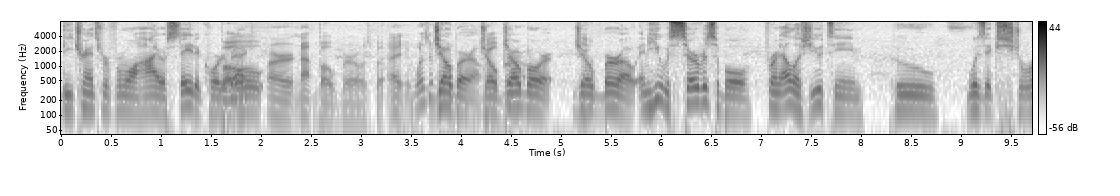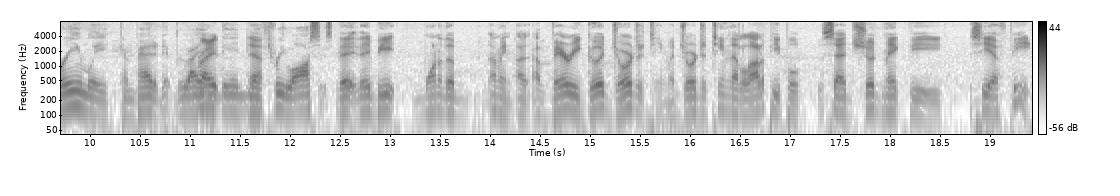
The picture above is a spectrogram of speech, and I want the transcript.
the transfer from Ohio State at quarterback. Bo or not Bo Burrows, but uh, was it Joe Bo? Burrow. Joe Burrow. Joe Burrow. Joe Burrow, and he was serviceable for an LSU team who was extremely competitive. Who I Right. think had Yeah. three losses. They they beat one of the I mean a, a very good Georgia team, a Georgia team that a lot of people said should make the CFP.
